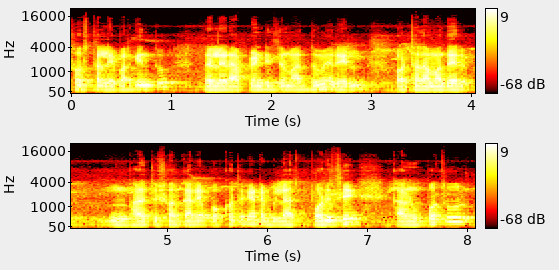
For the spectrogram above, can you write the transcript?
সস্তা লেবার কিন্তু রেলের অ্যাপ্রেন্টিসের মাধ্যমে রেল অর্থাৎ আমাদের ভারতীয় সরকারের পক্ষ থেকে একটা বিলাস পড়েছে। কারণ প্রচুর,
